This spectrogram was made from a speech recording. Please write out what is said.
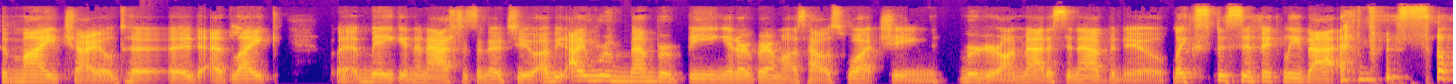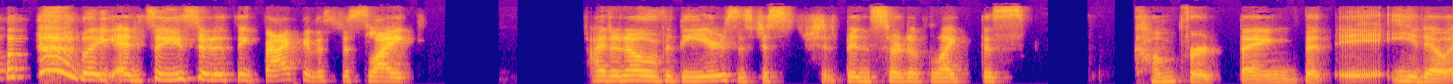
to my childhood at like uh, Megan and Ashley's I know too. I mean, I remember being at our grandma's house watching Murder on Madison Avenue, like specifically that episode like, and so you sort of think back and it's just like, I don't know, over the years, it's just she's been sort of like this comfort thing that eh, you know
